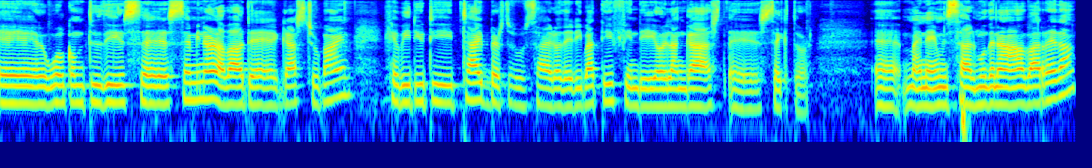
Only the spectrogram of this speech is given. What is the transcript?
welcome to this uh, seminar about the gas turbine, heavy-duty type versus aeroderivative in the oil and gas uh, sector. Uh, my name is Almudena Barreda.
